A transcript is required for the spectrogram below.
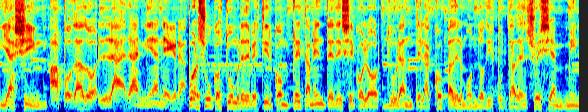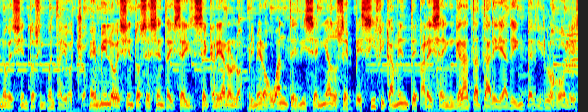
Yashin, apodado la araña negra, por su costumbre de vestir completamente de ese color durante la Copa del Mundo disputada en Suecia en 1958. En 1966 se crearon los primeros guantes diseñados específicamente para esa ingrata tarea de impedir los goles.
